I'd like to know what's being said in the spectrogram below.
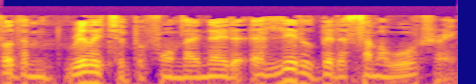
for them really to perform, they need a, a little bit of summer watering.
